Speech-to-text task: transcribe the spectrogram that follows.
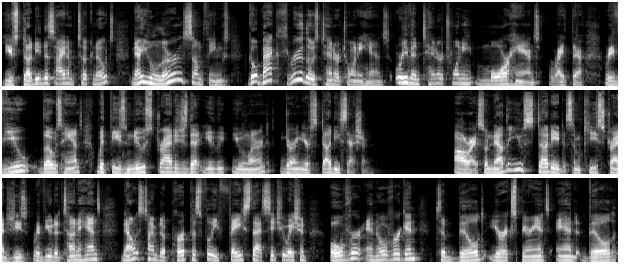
You studied this item, took notes. Now you learn some things. Go back through those 10 or 20 hands, or even 10 or 20 more hands right there. Review those hands with these new strategies that you, you learned during your study session. All right, so now that you've studied some key strategies, reviewed a ton of hands, now it's time to purposefully face that situation over and over again to build your experience and build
